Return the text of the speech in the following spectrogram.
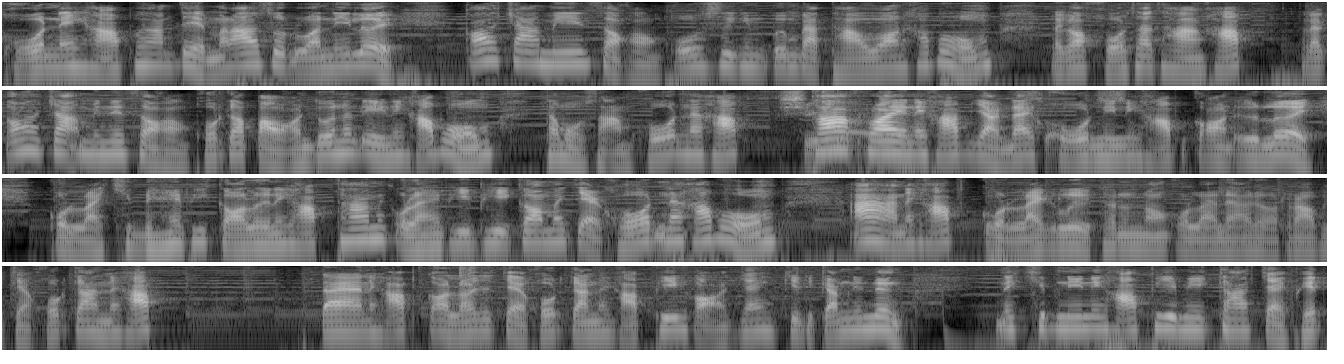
โค้ดนะครับเพิ่มอัปเดตมาล่าสุดวันนี้เลย ก็จะมีในส่วนของโค้ดสกินปืนแบบทาวอนครับผม แล้วก็โค้ดท่าทางครับ แล้วก็จะมีในส่วนของโค้ดกระเป๋ากันด้วยนั่นเองนะครับผมทั้งหมด 3 โค้ดนะครับ ถ้าใครนะครับอยากได้โค้ดนี้นะครับก่อนอื่นเลย กดไลค์คลิปนี้ให้พี่ก่อนเลยนะครับ ถ้าไม่กดไลค์ให้พี่พี่ก็ไม่แจกโค้ดนะครับผมอ่านะครับกดไลค์เลยถ้าน้องๆกดไลค์แล้วเดี๋ยวเราไปแจกโค้ดกันนะครับแต่นะครับก่อนเราจะแจกโค้ดกันนะครับพี่ขอแจ้งกิจกรรมนิดนึงในคลิปนี้นะครับพี่จะมีการแจกเพชร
